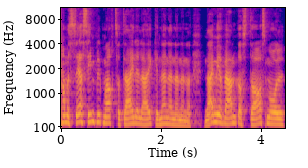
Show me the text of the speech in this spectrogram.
haben wir es sehr simpel gemacht, so teilen, liken. Nein, nein, nein, nein. Nein, wir werden das das mal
